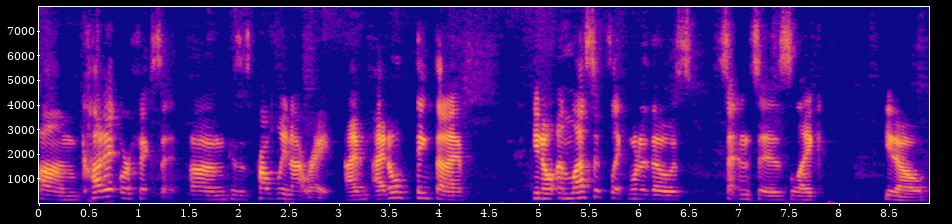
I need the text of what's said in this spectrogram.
um, cut it or fix it because it's probably not right. I I don't think that I've, you know, unless it's like one of those sentences like, you know,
